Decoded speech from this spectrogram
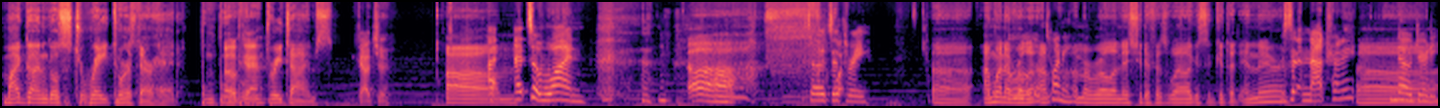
my gun goes straight towards their head. Boom, boom, Okay. boom, three times. Gotcha. I- Um, that's a one. Ugh. So it's a three. uh, I'm gonna roll. I'm, I'm gonna roll initiative as well, just to get that in there. Is that not twenty? Uh, dirty.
